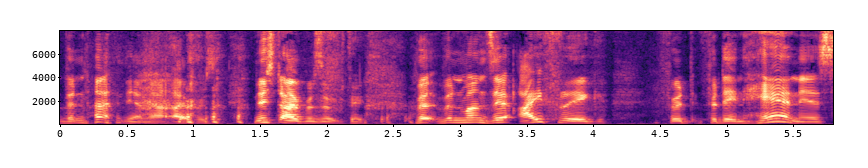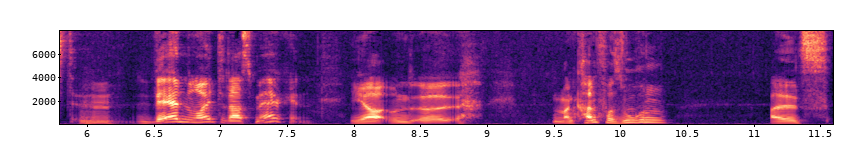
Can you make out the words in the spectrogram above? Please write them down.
wenn- man, ja, na, eifersüchtig, nicht eifersüchtig, wenn, wenn man sehr eifrig für, für den Herrn ist, Mhm. werden Leute das merken. Ja, und äh, man kann versuchen, als,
